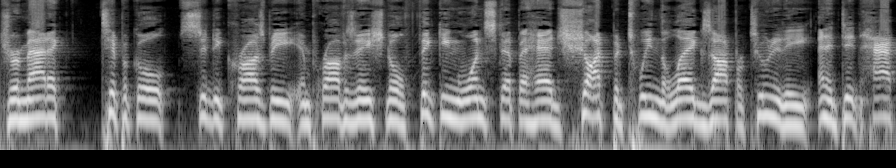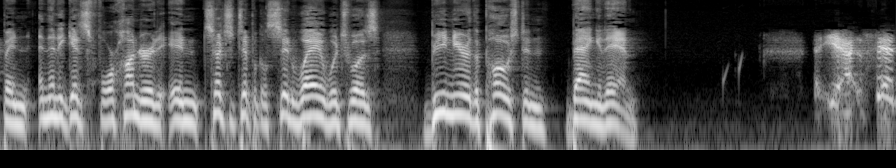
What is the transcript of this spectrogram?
dramatic, typical Sidney Crosby improvisational, thinking one step ahead, shot between the legs opportunity, and it didn't happen. And then he gets 400 in such a typical Sid way, which was be near the post and bang it in. Yeah, Sid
